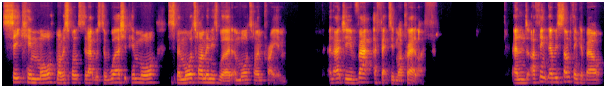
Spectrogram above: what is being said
seek Him more. My response to that was to worship Him more, to spend more time in His Word and more time praying. And actually, that affected my prayer life. And I think there is something about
